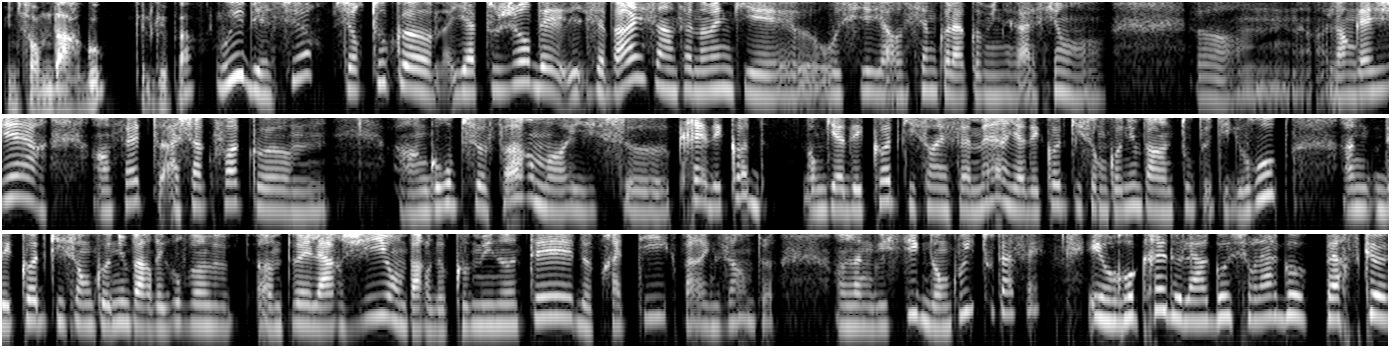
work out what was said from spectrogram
une forme d'argot quelque part? Oui, bien sûr. Surtout qu'il y a C'est pareil, c'est un phénomène qui est aussi ancien que la communication langagière. En fait, à chaque fois qu'un groupe se forme, il se crée des codes. Donc il y a des codes qui sont éphémères, il y a des codes qui sont connus par un tout petit groupe, des codes qui sont connus par des groupes un, peu élargis. On parle de communauté, de pratique, par exemple, en linguistique. Donc oui, tout à fait. Et on recrée de l'argot sur l'argot parce que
